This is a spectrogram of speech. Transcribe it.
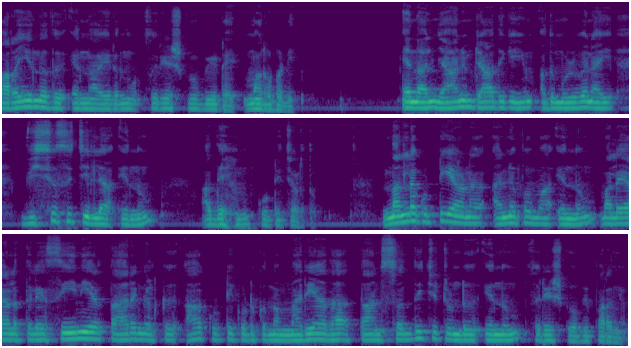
പറയുന്നത് എന്നായിരുന്നു സുരേഷ് ഗോപിയുടെ മറുപടി. എന്നാൽ ഞാനും രാധികയും അത് മുഴുവനായി വിശ്വസിച്ചില്ല എന്നും അദ്ദേഹം കൂട്ടിച്ചേർത്തു. നല്ല കുട്ടിയാണ് അനുപമ എന്നും മലയാളത്തിലെ സീനിയർ താരങ്ങൾക്ക് ആ കുട്ടി കൊടുക്കുന്ന മര്യാദ താൻ ശ്രദ്ധിച്ചിട്ടുണ്ട് എന്നും സുരേഷ് ഗോപി പറഞ്ഞു.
